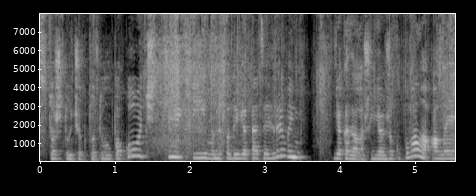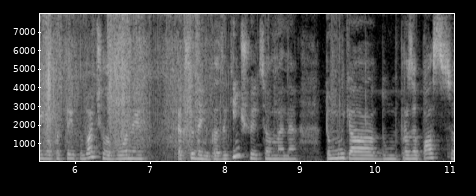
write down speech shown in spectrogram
100 штучок тут в упаковочці, і вони по 19 гривень. Я казала, що я вже купувала, але я просто їх побачила, бо вони так швиденько закінчуються у мене. Тому я думаю, про запас е,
